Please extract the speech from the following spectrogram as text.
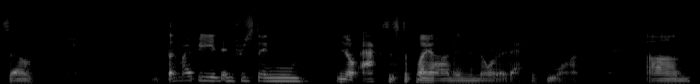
So that might be an interesting you know axis to play on in an aura deck if you want. Um,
